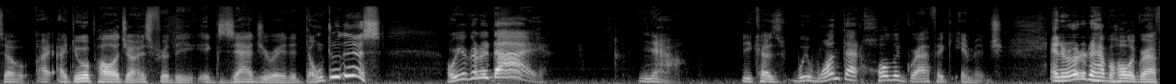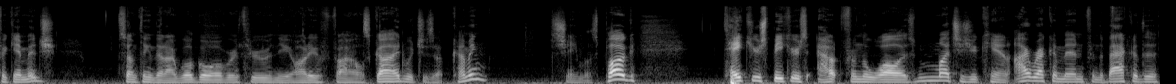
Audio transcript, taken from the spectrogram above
So I, I do apologize for the exaggerated, don't do this or you're going to die. Now, because we want that holographic image. And in order to have a holographic image, something that I will go over through in the audiophiles guide, which is upcoming, shameless plug, take your speakers out from the wall as much as you can. I recommend from the back of the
